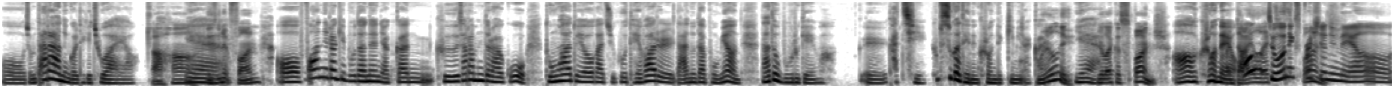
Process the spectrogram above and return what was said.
어, 좀 따라하는 걸 되게 좋아해요. Aha. Yeah. Isn't it fun? 어, 펀이라기보다는 약간 그 사람들하고 동화되어 가지고 대화를 나누다 보면 나도 모르게 막 예, 같이 흡수가 되는 그런 느낌이랄까요. Really? Yeah. You're like a sponge. 아, 그러네요. Dialect 어, 좋은. 익스프레션이네요.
